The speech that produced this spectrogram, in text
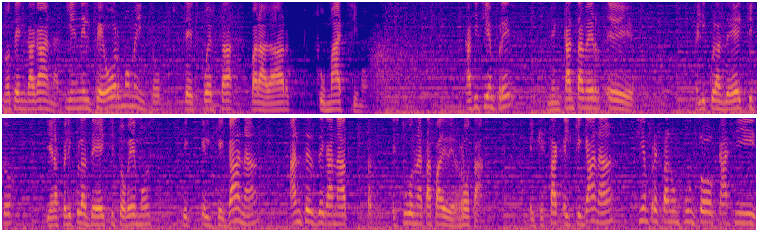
no tenga ganas. Y en el peor momento se esfuerza para dar su máximo. Casi siempre me encanta ver eh, películas de éxito y en las películas de éxito vemos que el que gana, antes de ganar, estuvo en una etapa de derrota. El que, está, el que gana siempre está en un punto casi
